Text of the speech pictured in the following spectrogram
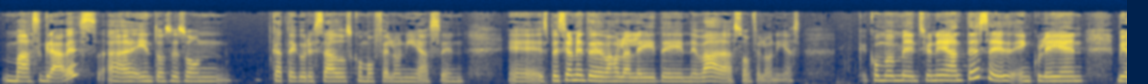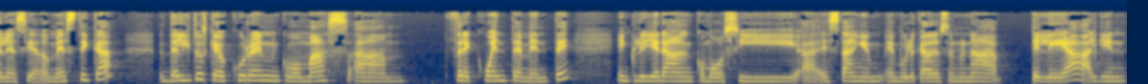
más graves y entonces son categorizados como felonías, en, eh, especialmente debajo de la ley de Nevada son felonías. Como mencioné antes, incluyen violencia doméstica, delitos que ocurren como más frecuentemente, incluyeran como si ah, están involucrados en una pelea, alguien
